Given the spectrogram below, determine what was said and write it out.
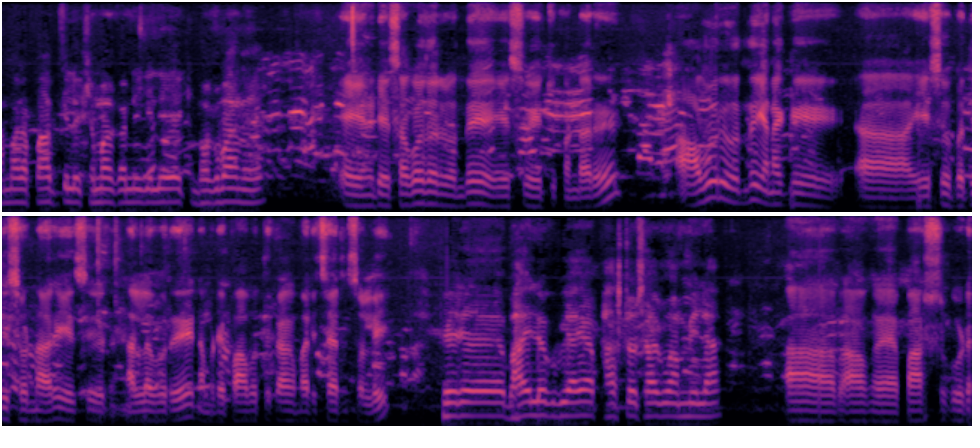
हमारा पाप के लिए क्षमा करने के लिए एक भगवान है என்னுடைய சகோதரர் வந்து இயேசுவை ஏற்றுக்கொண்டார். அவர் வந்து எனக்கு இயேசுவை பற்றி சொன்னார். இயேசு நல்லவர் நம்முடைய பாவத்துக்காக மறிச்சாருன்னு சொல்லி. பிற பாய் லோக் பாஸ்டர் ஃபாஸ்டோ அம்மிலா. அவங்க பாஸ்டர் கூட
